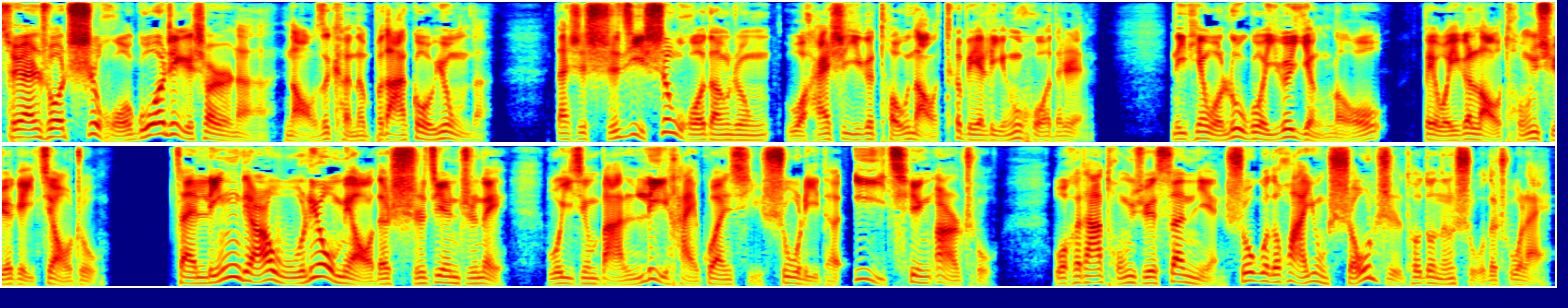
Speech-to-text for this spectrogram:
虽然说吃火锅这个事儿呢，脑子可能不大够用的，但是实际生活当中，我还是一个头脑特别灵活的人。那天我路过一个影楼，被我一个老同学给叫住，在零点五六秒的时间之内，我已经把利害关系梳理得一清二楚。我和他同学三年，说过的话用手指头都能数得出来。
